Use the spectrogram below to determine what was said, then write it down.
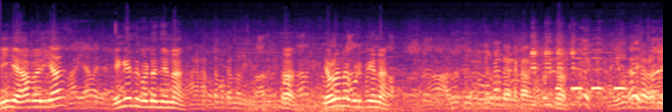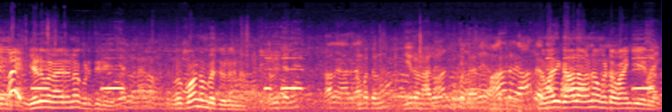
நீங்கள் வியாபாரியா? எங்கேருந்து கொண்டு வந்தீங்கண்ணா ஆ. எவ்வளோண்ணா கொடுப்பீங்கண்ணா எழுபதாயிரம்னா உங்கள் ஃபோன் நம்பர் சொல்லுங்கண்ணா. ஐம்பத்தொன்று ஜீரோ நாலு முப்பத்தாறு இந்த மாதிரி காலை வேணா உங்கள்கிட்ட வாங்கிடலாம்.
